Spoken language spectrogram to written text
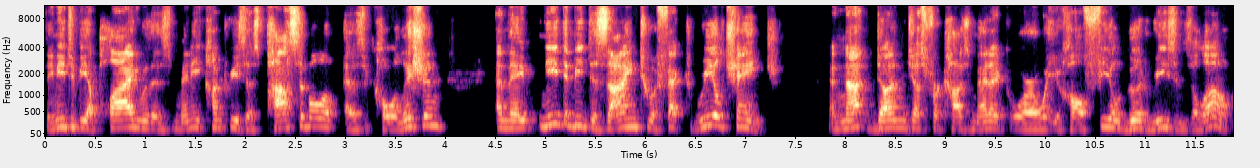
They need to be applied with as many countries as possible as a coalition. And they need to be designed to affect real change and not done just for cosmetic or what you call feel good reasons alone.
